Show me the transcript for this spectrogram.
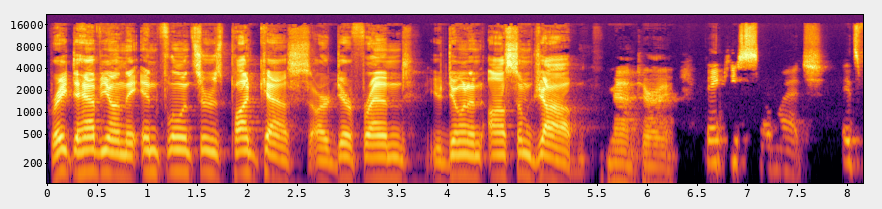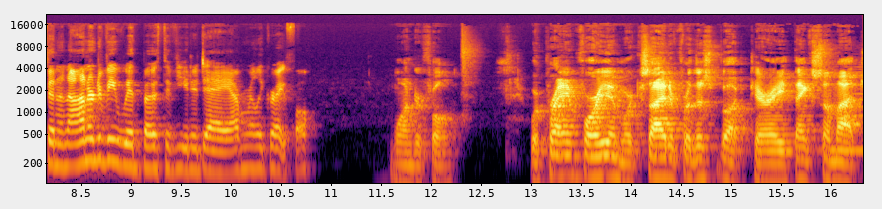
Great to have you on the Influencers podcast, our dear friend. You're doing an awesome job. Man, Terri. Thank you so much. It's been an honor to be with both of you today. I'm really grateful. Wonderful. We're praying for you and we're excited for this book, Terri. Thanks so much.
